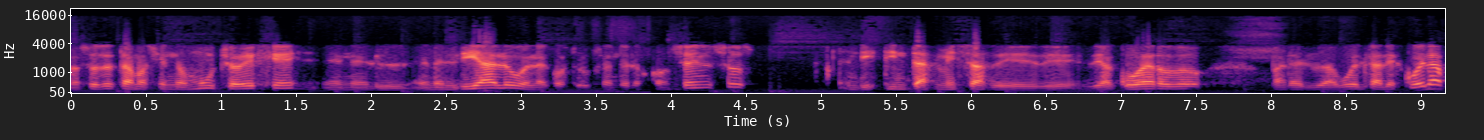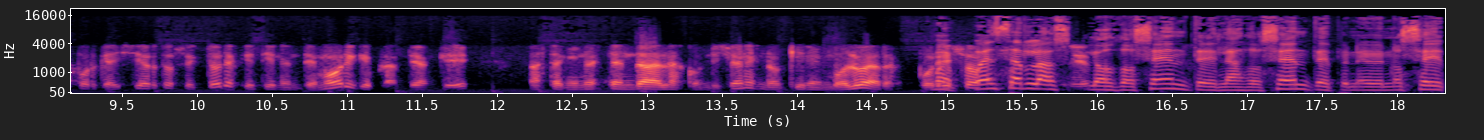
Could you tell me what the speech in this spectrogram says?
Nosotros estamos haciendo mucho eje en el, en el diálogo, en la construcción de los consensos, en distintas mesas de, de, de acuerdo para la vuelta a la escuela, porque hay ciertos sectores que tienen temor y que plantean que hasta que no estén dadas las condiciones no quieren volver. Por bueno, eso pueden ser los, los docentes, las docentes, pero no sé,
